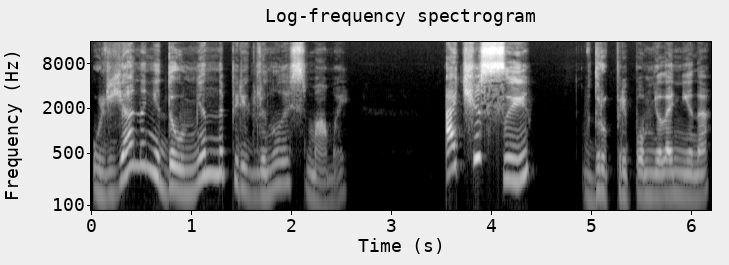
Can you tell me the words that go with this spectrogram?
Ульяна недоуменно переглянулась с мамой. «А часы?» — вдруг припомнила Нина.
